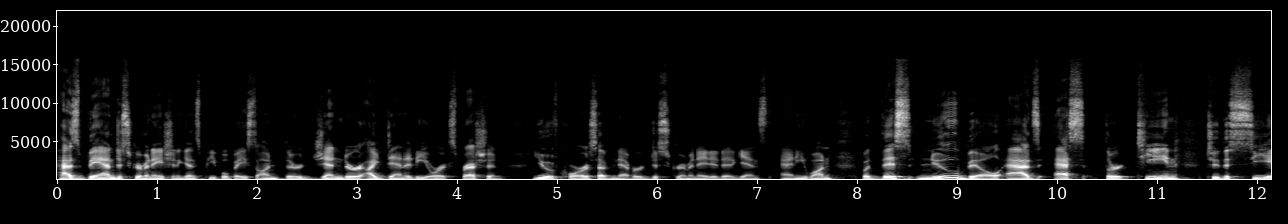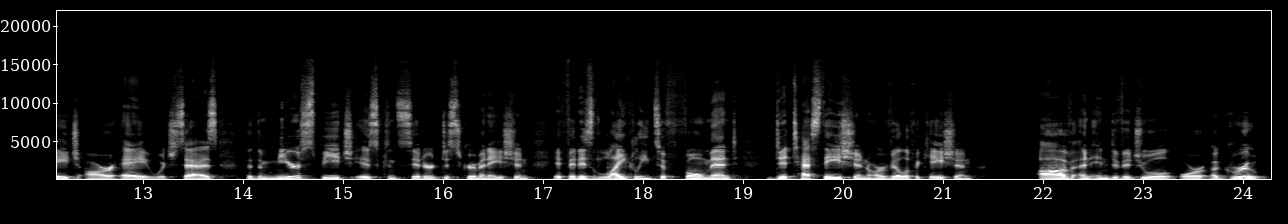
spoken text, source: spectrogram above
has banned discrimination against people based on their gender identity or expression. You, of course, have never discriminated against anyone, but this new bill adds S13 to the CHRA, which says that the mere speech is considered discrimination if it is likely to foment detestation or vilification of an individual or a group.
